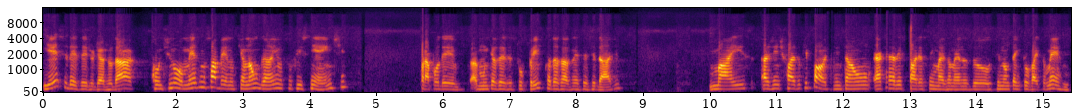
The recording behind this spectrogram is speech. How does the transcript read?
E esse desejo de ajudar continuou, mesmo sabendo que eu não ganho o suficiente para poder muitas vezes suprir todas as necessidades, mas a gente faz o que pode. Então é aquela história assim, mais ou menos do se não tem tu vai tu mesmo.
